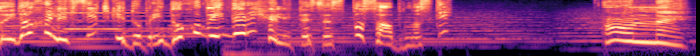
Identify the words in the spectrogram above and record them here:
Дойдоха ли всички добри духове и дариха ли те със способности? О, не!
